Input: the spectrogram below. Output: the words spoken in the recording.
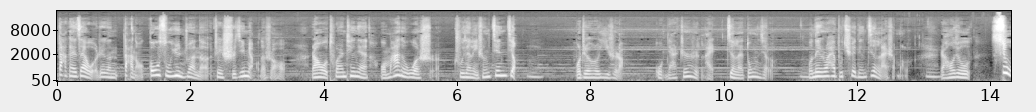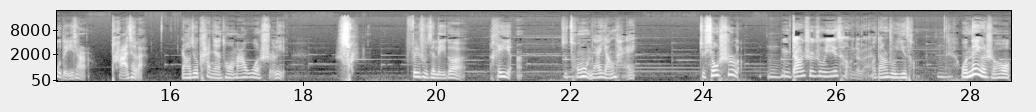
大概在我这个大脑高速运转的这十几秒的时候，然后我突然听见我妈的卧室出现了一声尖叫。嗯我这时候意识到，我们家真是来进来东西了。嗯我那时候还不确定进来什么了，嗯然后就咻的一下爬起来，然后就看见从我妈卧室里唰飞出去了一个黑影，就从我们家阳台就消失了。嗯你当时住一层对吧？我当时住一层，嗯我那个时候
